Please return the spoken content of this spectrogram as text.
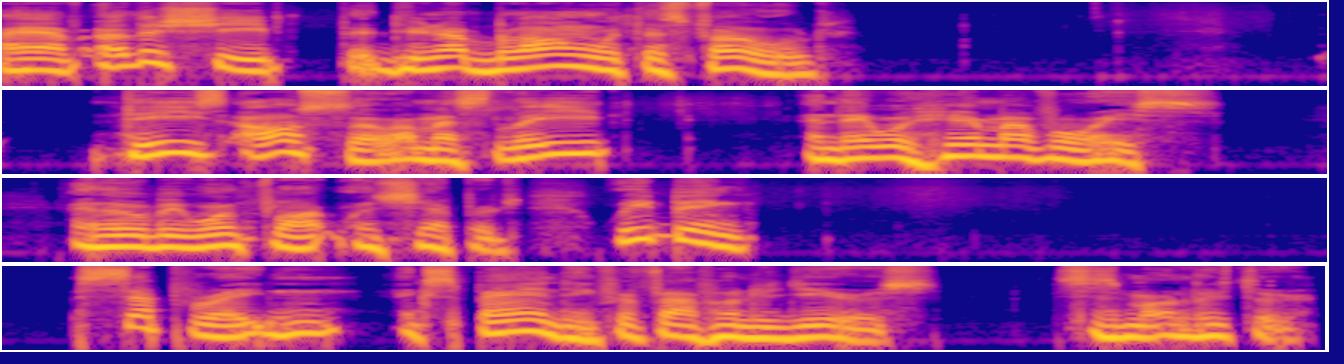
I have other sheep that do not belong with this fold. These also I must lead, and they will hear my voice, and there will be one flock, one shepherd. We've been separating, expanding for 500 years since Martin Luther.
